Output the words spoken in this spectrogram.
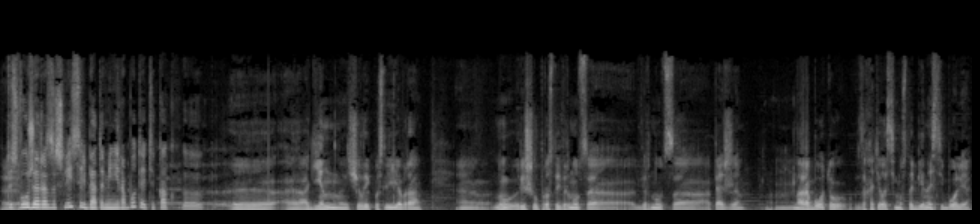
То есть вы уже разошлись с ребятами, не работаете? Как? Один человек после Евро ну, решил просто вернуться, вернуться, опять же, на работу, захотелось ему стабильности более.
